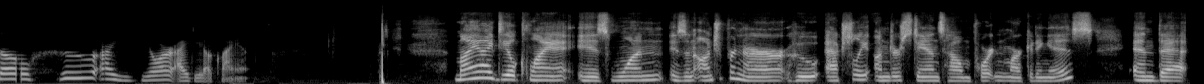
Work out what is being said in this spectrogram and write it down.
So, who are your ideal clients? My ideal client is one is an entrepreneur who actually understands how important marketing is and that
